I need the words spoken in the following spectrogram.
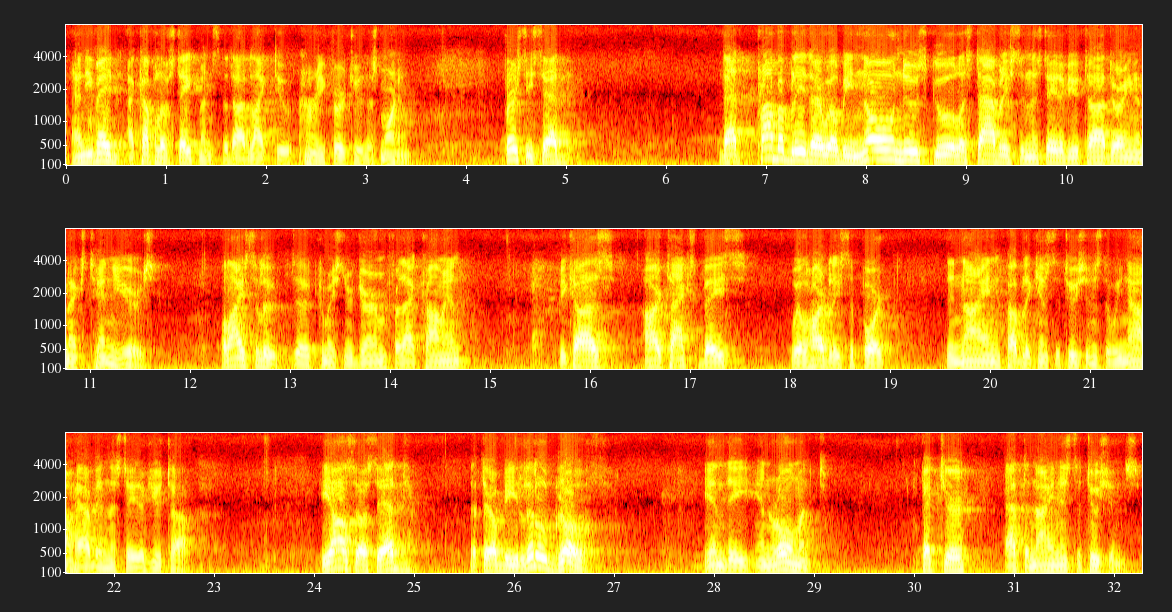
and he made a couple of statements that I'd like to refer to this morning. First, he said that probably there will be no new school established in the state of Utah during the next 10 years. Well, I salute uh, Commissioner Durham for that comment because our tax base will hardly support the nine public institutions that we now have in the state of Utah. He also said that there will be little growth in the enrollment picture at the nine institutions.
